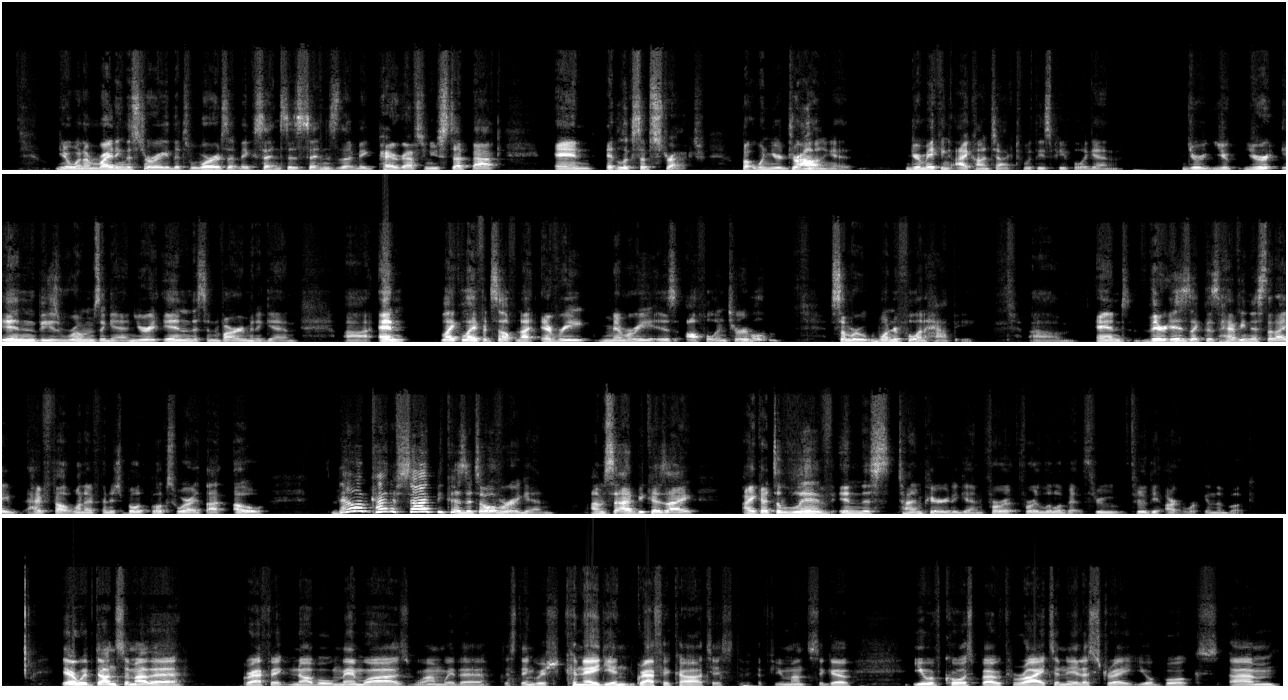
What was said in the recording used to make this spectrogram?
You know when i'm writing the story that's words that make sentences sentences that make paragraphs and you step back and it looks abstract. But when you're drawing it you're making eye contact with these people again. You're you're you're in these rooms again. You're in this environment again. Uh, and like life itself not every memory is awful and terrible some are wonderful and happy um, and there is like this heaviness that i have felt when i finished both books where i thought oh now I'm kind of sad because it's over again. I'm sad because I I got to live in this time period again for for a little bit through through the artwork in the book. Yeah, we've done some other graphic novel memoirs, one with a distinguished Canadian graphic artist a few months ago. You, of course, both write and illustrate your books. Um,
